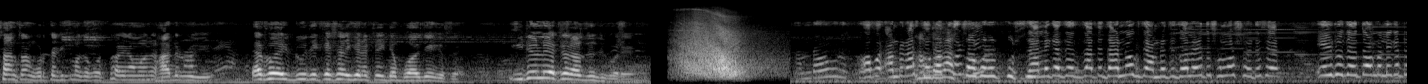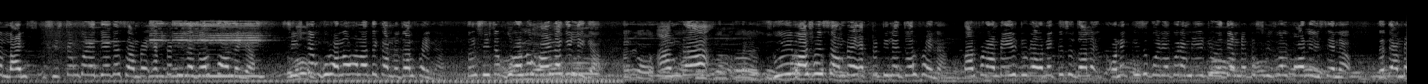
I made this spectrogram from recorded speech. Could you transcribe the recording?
স্নান স্নান করতে ঠিক মতো করতে হয় না আমার হার্টের রুগী। এরপর এই দুই দিকে সারি এখানে একটা এটা বয় দিয়ে গেছে। হলো একটা রাজনীতি করে। আমরা রাস্তা অবরোধ করছি। যাতে জানুক যে আমরা যে জলের তো সমস্যা হইতেছে এইটু যেহেতু আমরা লেগে একটা লাইন সিস্টেম করে দিয়ে গেছে আমরা একটা টিলা জল পাওয়া লেগে সিস্টেম ঘুরানো থেকে আমরা জল পাই না সিস্টেম ঘুরানো হয় না কি লিগা আমরা দুই মাস হয়েছে আমরা একটা টিলা জল পাই না। তারপর আমরা এই টুটা অনেক কিছু জল, অনেক কিছু করে করে আমরা এই টুটা দিয়ে আমরা একটা সুইচ জল পাওয়া না যাতে আমরা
